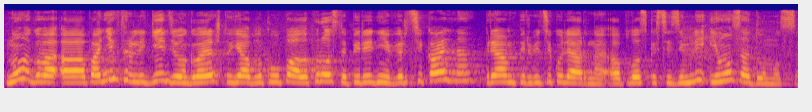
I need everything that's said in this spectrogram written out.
Но а, по некоторой легенде он говорит, что яблоко упало просто перед ним вертикально, прямо перпендикулярно а, плоскости Земли, и он задумался,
